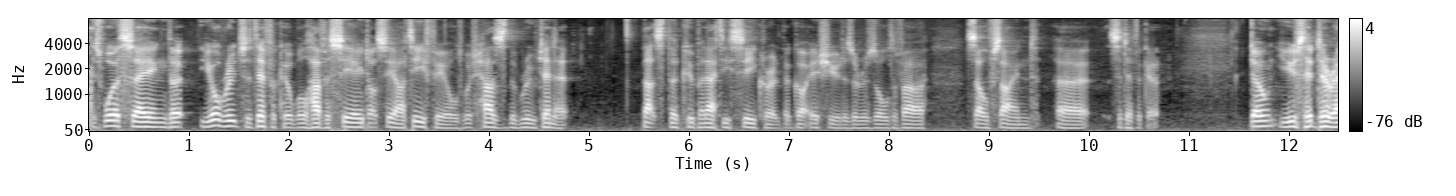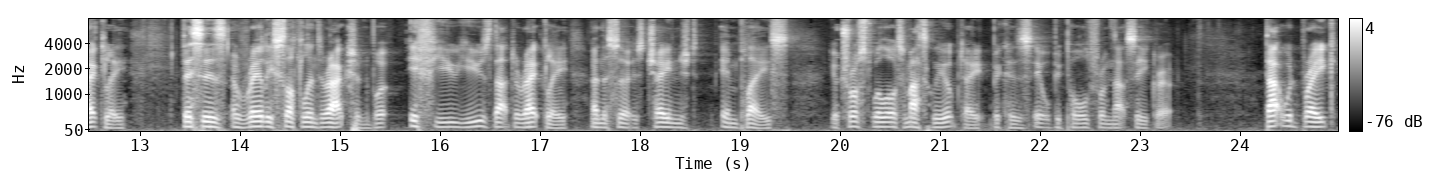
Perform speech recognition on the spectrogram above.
it's worth saying that your root certificate will have a ca.crt field which has the root in it. That's the Kubernetes secret that got issued as a result of our self-signed uh, certificate. Don't use it directly. This is a really subtle interaction, but if you use that directly and the cert is changed in place, your trust will automatically update because it will be pulled from that secret. That would break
